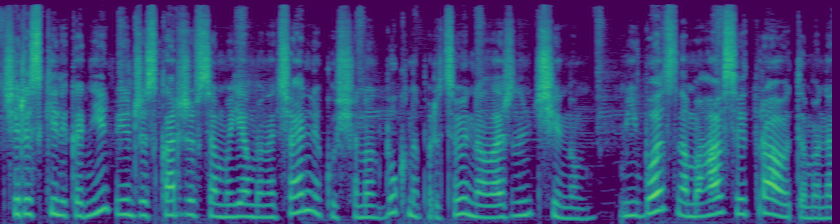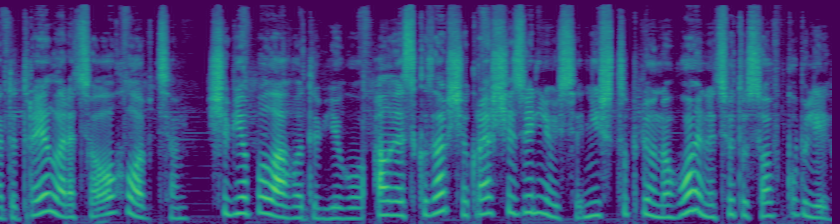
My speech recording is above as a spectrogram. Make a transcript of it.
Через кілька днів він же скаржився моєму начальнику, що ноутбук не працює належним чином. Мій бос намагався відправити мене до трейлера цього хлопця, щоб я полагодив його, але я сказав, що краще звільнюся, ніж ступлю ногою на цю тусовку бліг.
